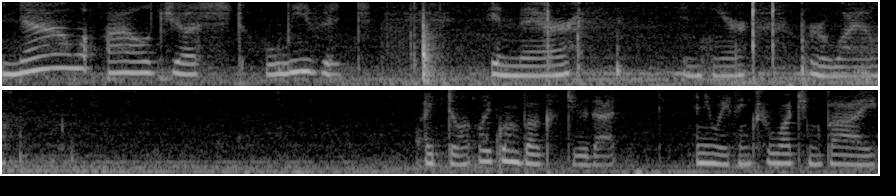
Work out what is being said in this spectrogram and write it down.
Now I'll just leave it in there, in here, for a while. I don't like when bugs do that. Anyway, thanks for watching. Bye.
